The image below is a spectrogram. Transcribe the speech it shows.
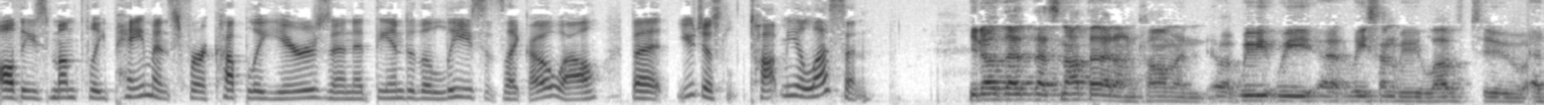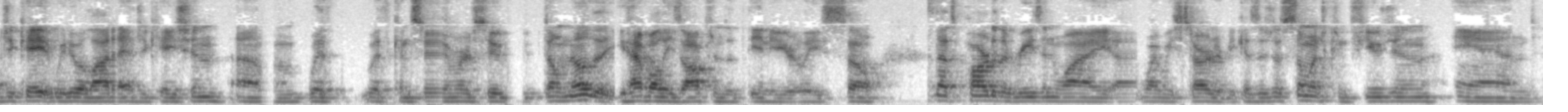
all these monthly payments for a couple of years. And at the end of the lease, it's like, oh, well, but you just taught me a lesson. You know that that's not that uncommon. Uh, we we at Lease End we love to educate. We do a lot of education um, with with consumers who don't know that you have all these options at the end of your lease. So that's part of the reason why uh, why we started because there's just so much confusion and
